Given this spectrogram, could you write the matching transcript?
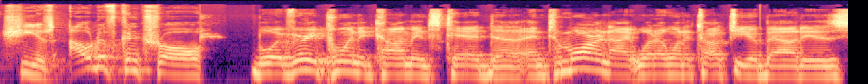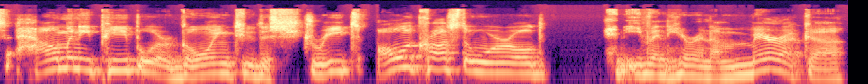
She is out of control. Boy, very pointed comments, Ted. Uh, and tomorrow night, what I want to talk to you about is how many people are going to the streets all across the world and even here in America,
